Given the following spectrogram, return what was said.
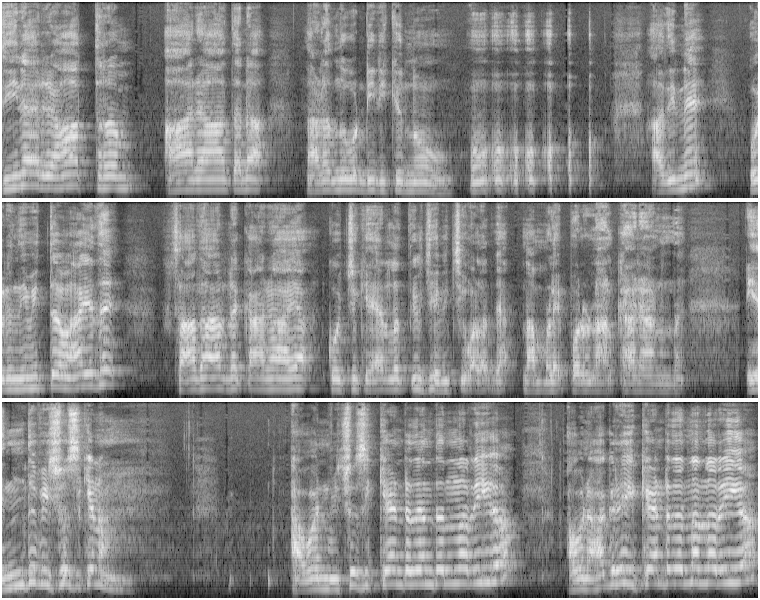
ദിനരാത്രം ആരാധന നടന്നുകൊണ്ടിരിക്കുന്നു. അതിന് ഒരു നിമിത്തമായത് സാധാരണക്കാരായ കൊച്ചു കേരളത്തിൽ ജനിച്ചു വളർന്ന നമ്മളെപ്പോലുള്ള ആൾക്കാരാണെന്ന്. എന്ത് വിശ്വസിക്കണം? അവൻ വിശ്വസിക്കേണ്ടത് എന്തെന്നറിയുക അവൻ ആഗ്രഹിക്കേണ്ടത് എന്തെന്നറിയുക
